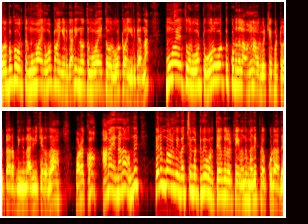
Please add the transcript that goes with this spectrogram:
ஒரு பக்கம் ஒருத்தர் மூவாயிரம் ஓட்டு வாங்கியிருக்காரு இன்னொருத்தர் மூவாயிரத்து ஒரு ஓட்டு வாங்கியிருக்காருன்னா மூவாயிரத்து ஒரு ஓட்டு ஒரு ஓட்டு கூடுதல் வாங்கினா அவர் வெற்றி பெற்று விட்டார் அப்படிங்கிற அறிவிக்கிறது தான் வழக்கம். ஆனால் என்னன்னா வந்து பெரும்பான்மை வச்சு மட்டுமே ஒரு தேர்தல் வெற்றியை வந்து மதிப்பிடக்கூடாது.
